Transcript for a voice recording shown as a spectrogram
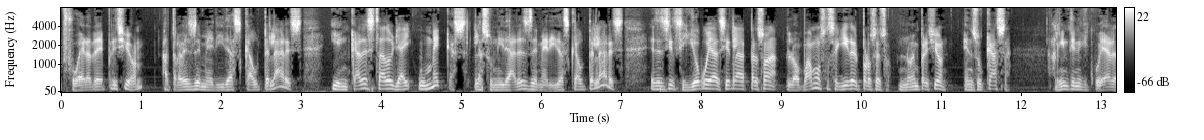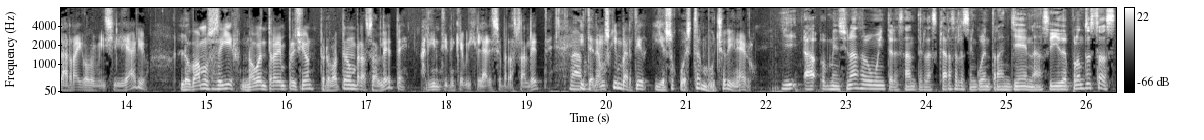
fuera de prisión a través de medidas cautelares. Y en cada estado ya hay UMECAS, las unidades de medidas cautelares. Es decir, si yo voy a decirle a la persona, lo vamos a seguir el proceso, no en prisión, en su casa, Alguien tiene que cuidar el arraigo domiciliario. Lo vamos a seguir. No va a entrar en prisión, pero va a tener un brazalete. Alguien tiene que vigilar ese brazalete. Y tenemos que invertir. Y eso cuesta mucho dinero. Y ah, mencionas algo muy interesante. Las cárceles se encuentran llenas. Y de pronto estas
